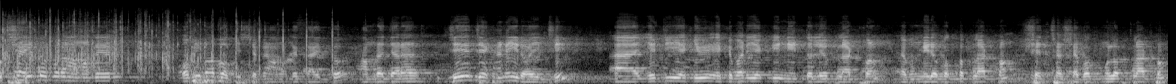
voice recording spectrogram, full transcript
উৎসাহিত করা আমাদের অভিভাবক হিসেবে আমাদের দায়িত্ব। আমরা যারা যে যেখানেই রয়েছি এটি একেবারেই একটি নির্দলীয় প্ল্যাটফর্ম এবং নিরপেক্ষ প্ল্যাটফর্ম স্বেচ্ছাসেবকমূলক প্ল্যাটফর্ম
